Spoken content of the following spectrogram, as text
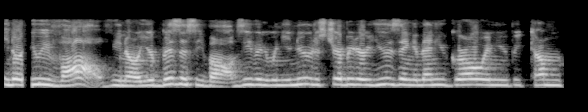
you know, you evolve, you know, your business evolves. Even when you're new distributor using and then you grow and you become,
